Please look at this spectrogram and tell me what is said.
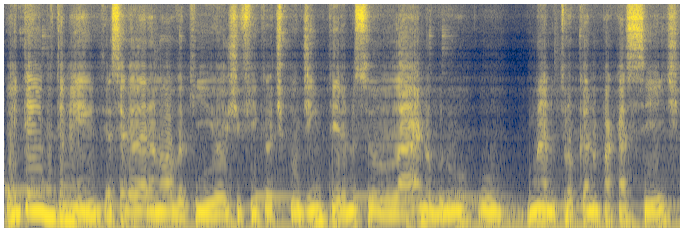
Eu entendo também essa galera nova que hoje fica, tipo, o dia inteiro no celular, no grupo, mano, trocando pra cacete.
